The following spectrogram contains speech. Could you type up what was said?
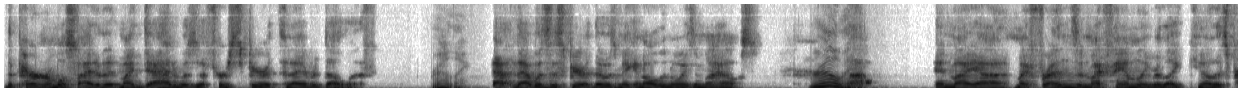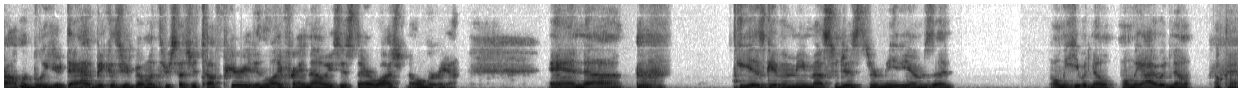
the paranormal side of it, my dad was the first spirit that I ever dealt with. Really? That that was the spirit that was making all the noise in my house. Really? Uh, and my uh, my friends and my family were like, you know, that's probably your dad because you're going through such a tough period in life right now. He's just there watching over you, and uh, he has given me messages through mediums that only he would know, only I would know. Okay,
